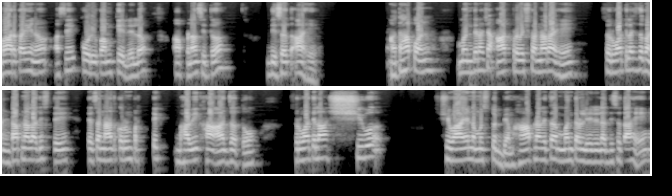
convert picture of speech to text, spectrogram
बारकाईनं असे कोरीवकाम केलेलं आपणास इथं दिसत आहे. आता आपण मंदिराच्या आत प्रवेश करणार आहे. सुरुवातीला तिथं घंटा आपणाला दिसते त्याचा नाद करून प्रत्येक भाविक हा आत जातो. सुरुवातीला शिव शिवाय नमस्तुभ्यम हा आपणाला इथं मंत्र लिहिलेला दिसत आहे.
